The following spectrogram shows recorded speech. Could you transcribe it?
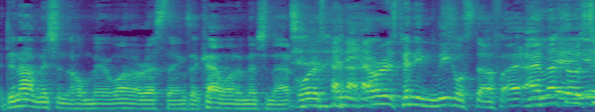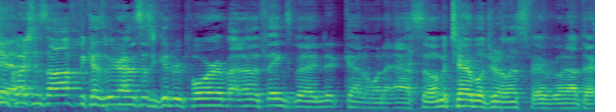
I did not mention the whole marijuana arrest things. I kind of want to mention that, or is pending, or his pending legal stuff. I, I left Yeah, those two questions off because we were having such a good rapport about other things, but I did kind of want to ask. So I'm a terrible journalist for everyone out there.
